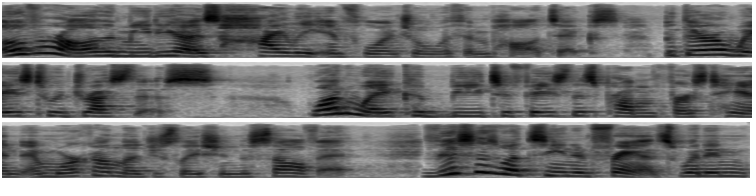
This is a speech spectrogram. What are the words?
Overall, the media is highly influential within politics, but there are ways to address this. One way could be to face this problem firsthand and work on legislation to solve it. This is what's seen in France when in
